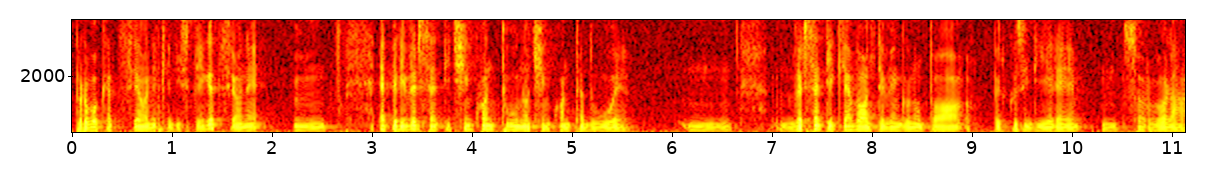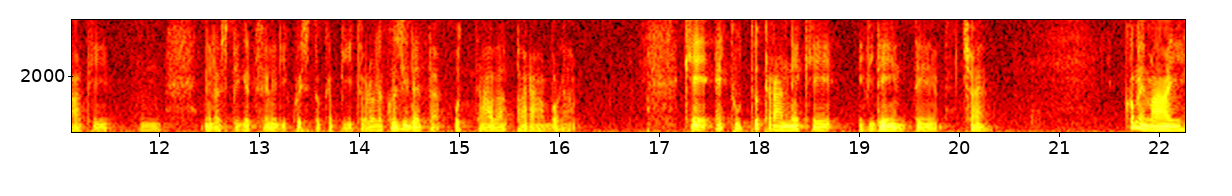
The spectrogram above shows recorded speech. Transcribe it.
provocazione che di spiegazione, mh, mm, è per i versetti 51-52, mm, versetti che a volte vengono un po', per così dire, mm, sorvolati nella spiegazione di questo capitolo, la cosiddetta ottava parabola, che è tutto tranne che evidente, cioè come mai,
